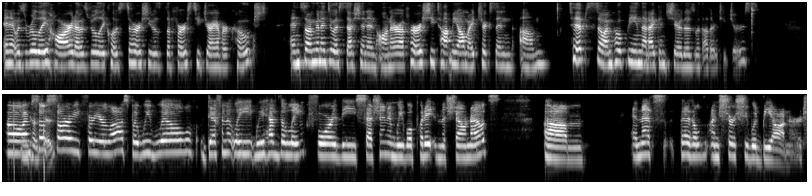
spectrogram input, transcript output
and it was really hard. I was really close to her. She was the first teacher i ever coached. And so i'm going to do a session in honor of her. She taught me all my tricks and um, tips. So I'm hoping that I can share those with other teachers. Oh, I'm so sorry for your loss, but we will definitely we have the link for the session and we will put it in the show notes. Um, and that's that'll I'm sure she would be honored.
